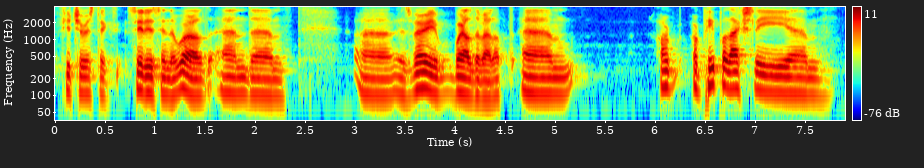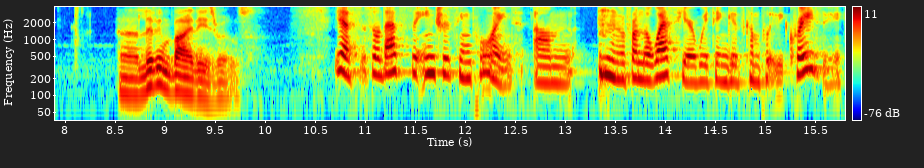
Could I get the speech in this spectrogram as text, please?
futuristic cities in the world and um, uh, is very well developed. Um, are are people actually um, uh, living by these rules? Yes, so that's the interesting point. Um, from the West here, we think it's completely crazy.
